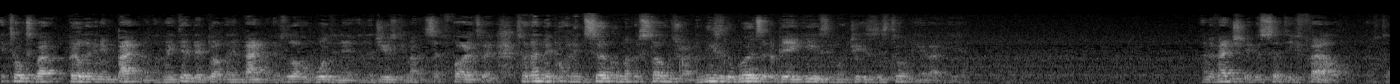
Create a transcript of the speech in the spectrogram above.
it talks about building an embankment, and they did, they built an embankment, there was a lot of wood in it, and the Jews came out and set fire to it. So then they put an encirclement of stones around, and these are the words that are being used in what Jesus is talking about here. And eventually the city fell after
